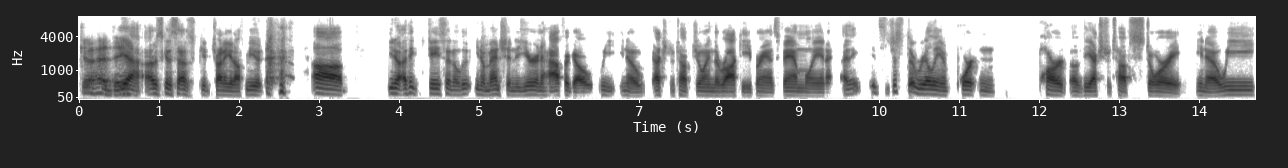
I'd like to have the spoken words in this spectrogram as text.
Go ahead, Dave. Yeah, I was going to say I was trying to get off mute. uh, you know, I think Jason, you know, mentioned a year and a half ago, we, you know, XTRATUF joined the Rocky Brands family, and I, think it's just a really important part of the XTRATUF story. You know, we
